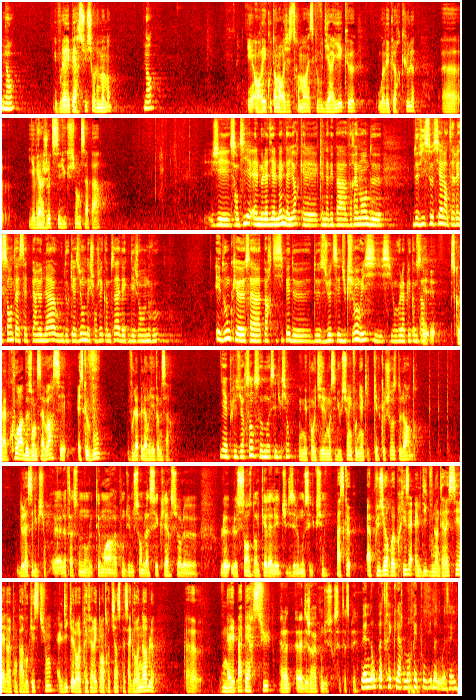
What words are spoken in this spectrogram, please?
Non. Et vous l'avez perçue sur le moment? Non. Et en réécoutant l'enregistrement, est-ce que vous diriez que, ou avec le recul, euh, il y avait un jeu de séduction de sa part? J'ai senti, elle me l'a dit elle-même d'ailleurs, qu'elle n'avait pas vraiment de, de vie sociale intéressante à cette période-là ou d'occasion d'échanger comme ça avec des gens nouveaux. Et donc, euh, ça a participé de, ce jeu de séduction, oui, si, on veut l'appeler comme ça. ce que la Cour a besoin de savoir, c'est est-ce que vous, vous l'appelleriez comme ça? Il y a plusieurs sens au mot séduction. Oui, mais pour utiliser le mot séduction, il faut bien qu'il y ait quelque chose de l'ordre de la séduction. Euh, la façon dont le témoin a répondu me semble assez claire sur le, le, sens dans lequel elle a utilisé le mot séduction. Parce que à plusieurs reprises, elle dit que vous l'intéressez, elle répond pas à vos questions, elle dit qu'elle aurait préféré que l'entretien se passe à Grenoble. Euh, vous n'avez pas perçu elle a, déjà répondu sur cet aspect. Mais non, pas très clairement, répondit mademoiselle.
